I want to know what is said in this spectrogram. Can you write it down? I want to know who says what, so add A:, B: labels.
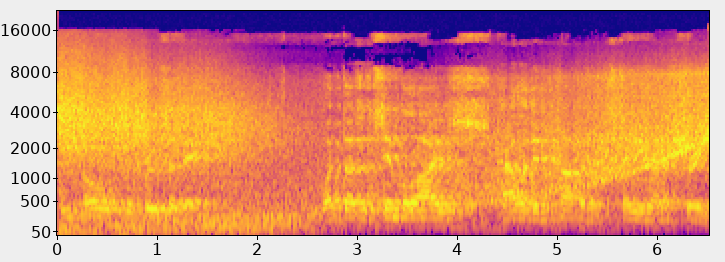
A: He holds the crucifix. What does it symbolize? Pallid incompetence hanging on a tree.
